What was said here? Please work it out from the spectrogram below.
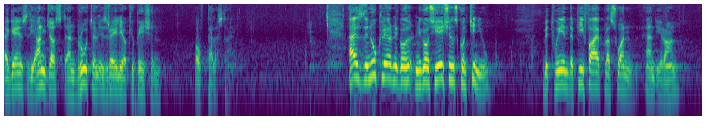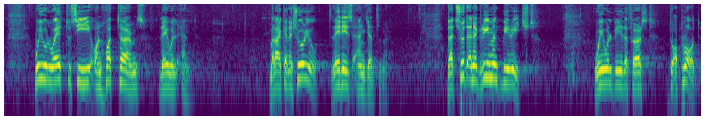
against the unjust and brutal Israeli occupation of Palestine. As the nuclear nego negotiations continue between the P5 plus one and Iran, we will wait to see on what terms they will end. But I can assure you, ladies and gentlemen, that should an agreement be reached, we will be the first to applaud.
